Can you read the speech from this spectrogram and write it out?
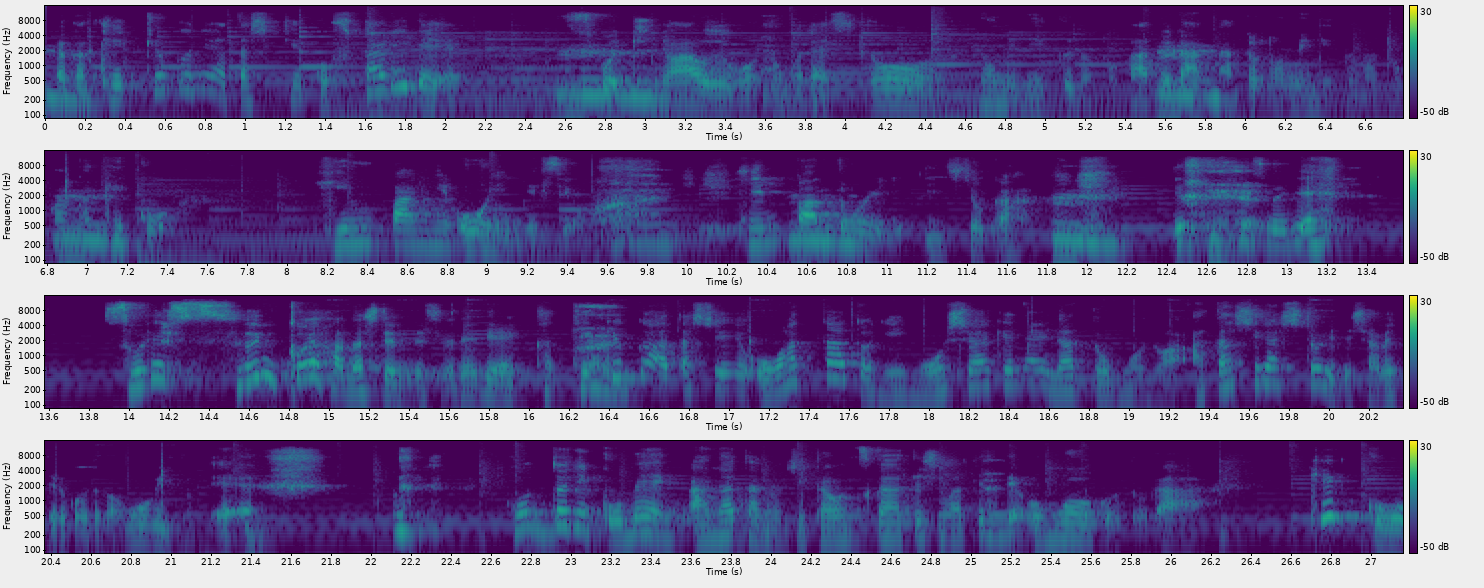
いだから結局ね私結構2人ですごい気の合うお友達と飲みに行くのとかあと旦那と飲みに行くのとかがうん。結構頻繁に多いんですよ。はい。頻繁と多い一緒か。うん。でそれでそれすっごい話してるんですよね。でか結局私終わった後に申し訳ないなと思うのは私が一人で喋ってることが多いので本当にごめんあなたの時間を使ってしまってって思うことが結構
